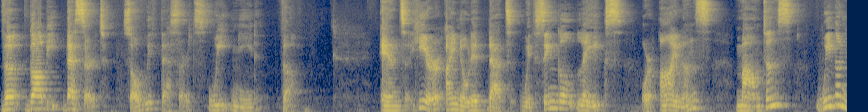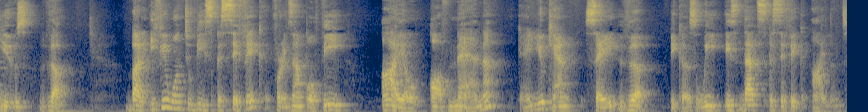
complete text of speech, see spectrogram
The Gobi Desert, so with deserts we need the. And here I noted that with single lakes or islands, mountains, we don't use the. But if you want to be specific, for example, the Isle of Man, okay, you can say the because we is that specific island.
